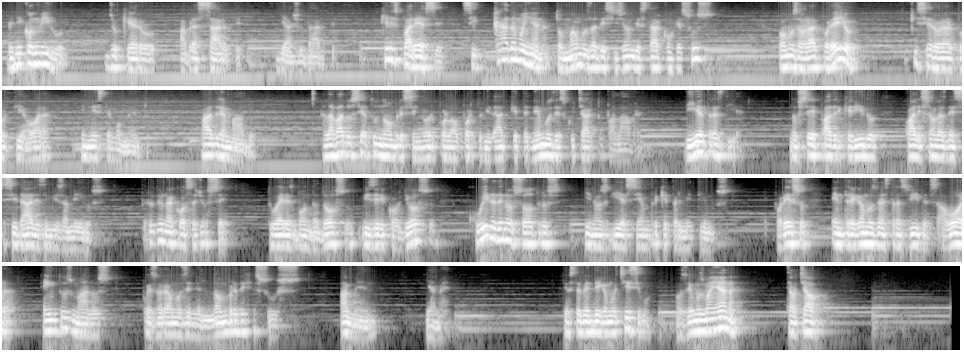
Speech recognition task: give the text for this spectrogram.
vení conmigo, yo quiero abrazarte y ayudarte. ¿Qué les parece si cada mañana tomamos la decisión de estar con Jesús? Vamos a orar por ello. quisiera orar por ti ahora, en este momento. Padre amado, alabado sea tu nombre, Señor, por la oportunidad que tenemos de escuchar tu palabra, día tras día. No sé, Padre querido, cuáles son las necesidades de mis amigos, pero de una cosa yo sé, tú eres bondadoso, misericordioso, cuida de nosotros y nos guía siempre que permitimos. Por eso entregamos nuestras vidas ahora en tus manos, pues oramos en el nombre de Jesús. Amén y amén. Dios te bendiga muchísimo. Nos vemos mañana. Chao, chao.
